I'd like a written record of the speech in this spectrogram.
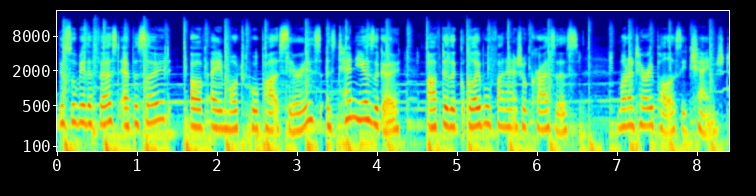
This will be the first episode of a multiple part series, as 10 years ago, after the global financial crisis, monetary policy changed.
